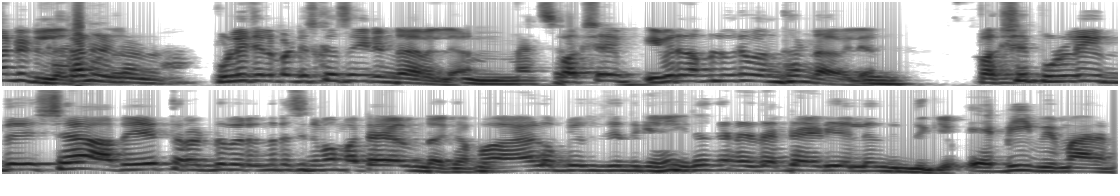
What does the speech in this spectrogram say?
കണ്ടിട്ടില്ല. പുള്ളി ചിലപ്പോൾ ഡിസ്കസ് ചെയ്തിട്ടുണ്ടാവില്ല. പക്ഷെ ഇവർ തമ്മിൽ ഒരു ബന്ധം ഉണ്ടാവില്ല. പക്ഷെ പുള്ളി ഉദ്ദേശിച്ച അതേ ത്രെഡ് വരുന്ന സിനിമ മറ്റേ അയാൾ ഉണ്ടാക്കി. അപ്പൊ അയാൾ ഉപയോഗിച്ച് ചിന്തിക്കും "ഏയ്, ഇതെങ്ങനെ? ഇത് എന്റെ ഐഡിയ അല്ലെന്ന് ചിന്തിക്കും. എബി വിമാനം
